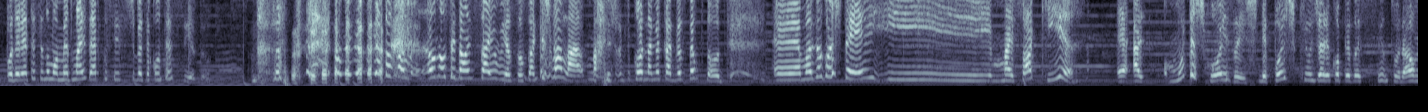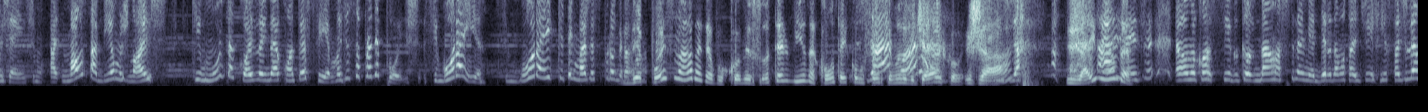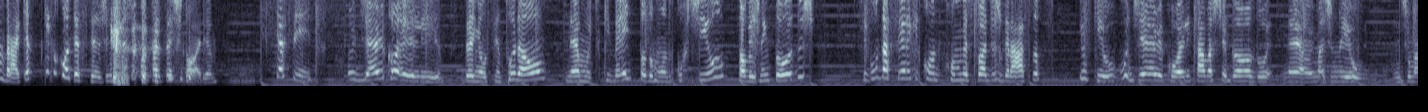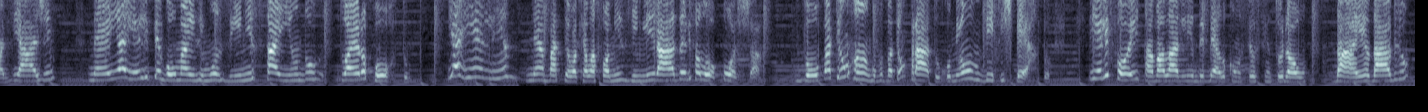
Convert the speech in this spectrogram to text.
poderia ter sido o momento mais épico se isso tivesse acontecido eu sei eu tô falando. Eu não sei de onde saiu isso, eu só quis falar, mas ficou na minha cabeça o tempo todo. É, mas eu gostei e. Mas só que. É, a, muitas coisas, depois que o Jericho pegou esse cinturão, gente, mal sabíamos nós que muita coisa ainda ia acontecer, mas isso é para depois. Segura aí, segura aí que tem mais nesse programa. Depois nada, Gabu. Começou, termina. Conta aí como Já foi a semana agora? do Jericho. Já. Já. Já emenda. Ai, gente, eu não consigo, que eu dá uma tremedeira, dá vontade de rir só de lembrar. O que, que, que aconteceu, gente? Deixa eu contar essa história. Que assim, o Jericho, ele ganhou o cinturão, né? Muito que bem, todo mundo curtiu, talvez nem todos. Segunda-feira que começou a desgraça. E o que? O Jericho, ele tava chegando, né? Eu imagino eu, de uma viagem, né? E aí ele pegou uma limusine saindo do aeroporto. E aí ele, né, bateu aquela fomezinha irada, ele falou, poxa, vou bater um rango, vou bater um prato, comer um bife esperto. E ele foi, tava lá lindo e belo com o seu cinturão da EW.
